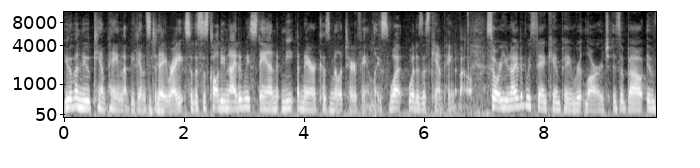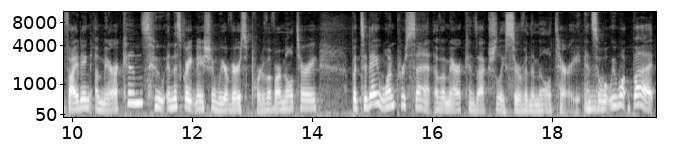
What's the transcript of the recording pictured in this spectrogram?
You have a new campaign that begins -hmm. today, right? So this is called United We Stand, Meet America's Military Families. What, what is this campaign about? So our United We Stand campaign writ large is about inviting Americans who, in this great nation, we are very supportive of our military, but today, 1% of Americans actually serve in the military. And mm. so what we want, but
